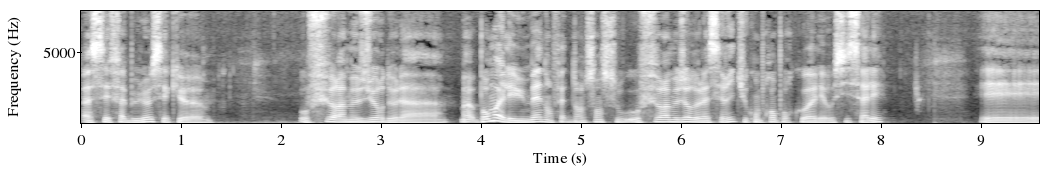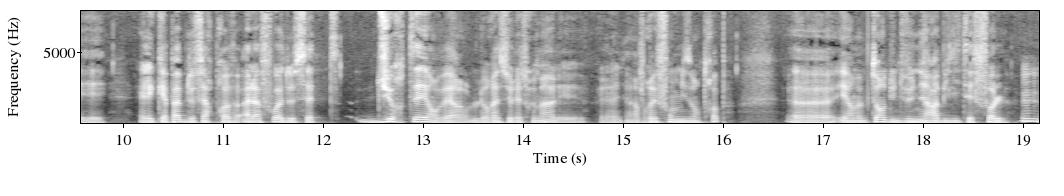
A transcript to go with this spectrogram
assez fabuleux, c'est que au fur et à mesure de la, bah, pour moi, elle est humaine en fait, dans le sens où au fur et à mesure de la série, tu comprends pourquoi elle est aussi salée, et elle est capable de faire preuve à la fois de cette dureté envers le reste de l'être humain, elle, est, elle a un vrai fond misanthrope, euh, et en même temps d'une vulnérabilité folle. Mm.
